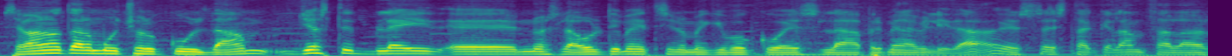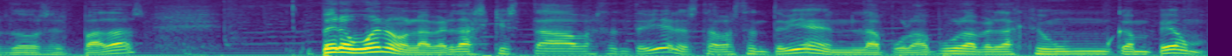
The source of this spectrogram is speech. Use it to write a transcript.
Se va a notar mucho el cooldown. Justice Blade eh, no es la ultimate, si no me equivoco, es la primera habilidad. Es esta que lanza las dos espadas. Pero bueno, la verdad es que está bastante bien, está bastante bien. La Pulapu la verdad es que es un campeón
